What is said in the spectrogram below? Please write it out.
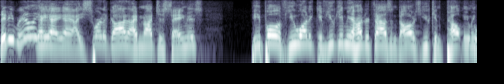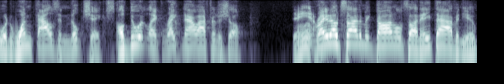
Did he really? Yeah, yeah, yeah. I swear to God, I'm not just saying this. People, if you want to, if you give me a hundred thousand dollars, you can pelt me with one thousand milkshakes. I'll do it like right now after the show. Damn. Right outside of McDonald's on Eighth Avenue.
